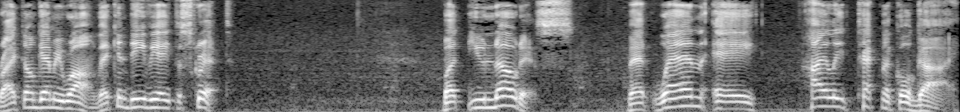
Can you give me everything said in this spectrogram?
right? Don't get me wrong, they can deviate the script. But you notice that when a highly technical guy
